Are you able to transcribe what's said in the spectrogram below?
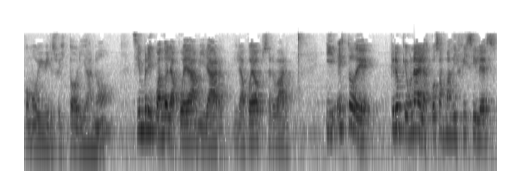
cómo vivir su historia, ¿no? Siempre y cuando la pueda mirar y la pueda observar. Y esto de, creo que una de las cosas más difíciles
